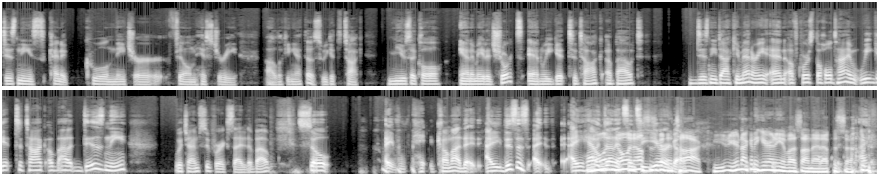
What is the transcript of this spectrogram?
Disney's kind of cool nature film history, uh, looking at those. So we get to talk musical animated shorts and we get to talk about Disney documentary. And of course, the whole time we get to talk about Disney, which I'm super excited about. So, hey, hey, come on. I, this is, I, I haven't no one, done it no one since else a year ago. talk. You- You're not going to hear any of us on that episode. I,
